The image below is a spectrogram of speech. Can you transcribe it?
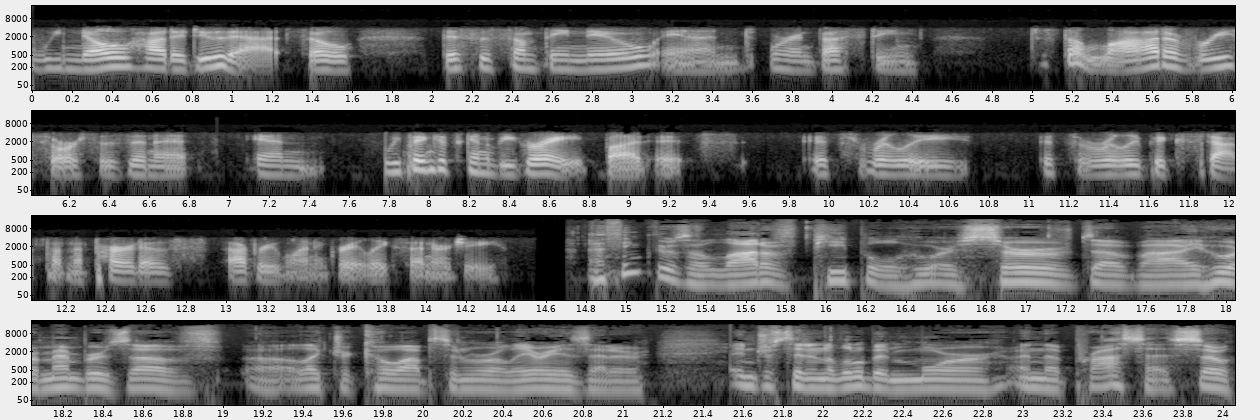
we know how to do that. So this is something new, and we're investing just a lot of resources in it, and we think it's going to be great. But it's it's really it's a really big step on the part of everyone at Great Lakes Energy. I think there's a lot of people who are served uh, by, who are members of uh, electric co ops in rural areas that are interested in a little bit more in the process. So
